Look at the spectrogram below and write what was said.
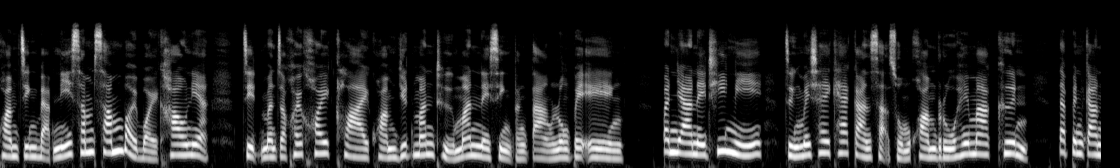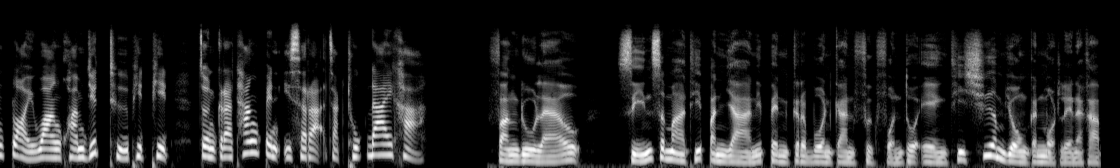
ความจริงแบบนี้ซ้ำๆบ่อยๆ เข้าเนี่ย จิตมันจะค่อยๆคคลายความยึดมั่นถือมั่นในสิ่งต่างๆ ลงไปเอง ปัญญาในที่นี้จึงไม่ใช่แค่การสะสมความรู้ให้มากขึ้น แต่เป็นการปล่อยวางความยึดถือผิดๆจนกระทั่งเป็นอิสระจากทุกข์ได้ค่ะ ฟังดูแล้ว ศีลสมาธิปัญญานี่เป็นกระบวนการฝึกฝนตัวเองที่เชื่อมโยงกันหมดเลยนะครับ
